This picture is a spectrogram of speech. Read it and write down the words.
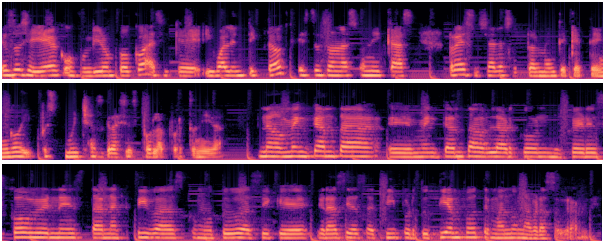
Eso se llega a confundir un poco, así que igual en TikTok, estas son las únicas redes sociales actualmente que tengo y pues muchas gracias por la oportunidad. No, me encanta, eh, me encanta hablar con mujeres jóvenes tan activas como tú, así que gracias a ti por tu tiempo, te mando un abrazo grande.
